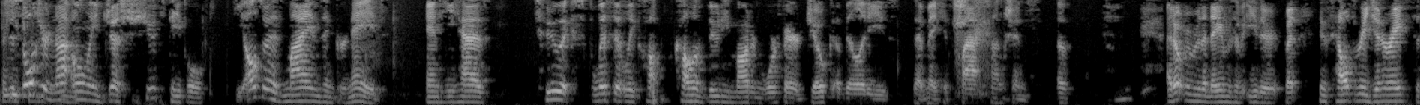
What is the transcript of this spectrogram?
But The soldier can- not yeah. only just shoots people, he also has mines and grenades, and he has two explicitly Ca- Call of Duty Modern Warfare joke abilities that make his class function. Of, I don't remember the names of either, but his health regenerates to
